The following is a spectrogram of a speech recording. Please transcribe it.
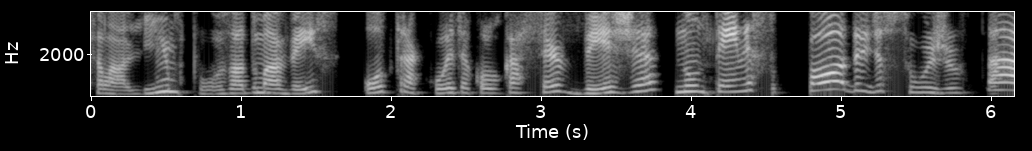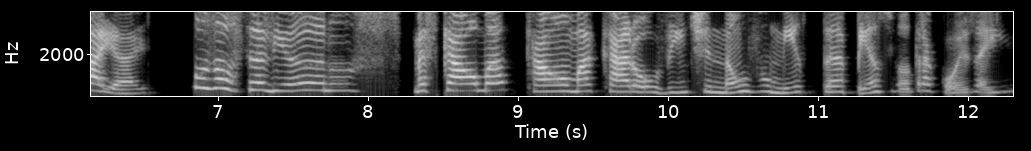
sei lá, limpo, usado uma vez. Outra coisa é colocar cerveja num tênis podre de sujo. Ai, ai. Os australianos. Mas calma, calma, cara ouvinte, não vomita. Pensa em outra coisa aí.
